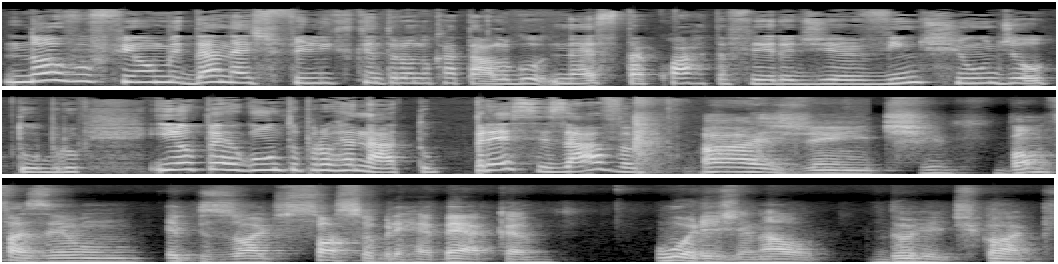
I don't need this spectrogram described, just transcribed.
Novo filme da Netflix que entrou no catálogo nesta quarta-feira, dia 21 de outubro. E eu pergunto pro Renato, precisava? Ai, gente, vamos fazer um episódio só sobre Rebeca? O original do Hitchcock?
